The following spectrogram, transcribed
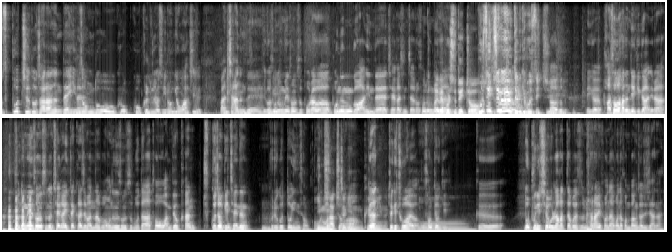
스포츠도 잘하는데 인성도 그렇고 글도 잘써 이런 경우가 사실 많지 않은데 이거 우리- 손흥민 선수 보라 보는 거 아닌데 제가 진짜로 손흥민은 아니, 볼 수도 있죠. 볼수볼 있지 왜. 이렇게 볼 수 있지. 아, 그- 이거 봐서 하는 얘기가 아니라 손흥민 선수는 제가 이때까지 만나본 어느 선수보다 더 완벽한 축구적인 재능 음. 그리고 또 인성. 어, 인문학적인? 교양이네. 그러니까 되게 좋아요 어. 성격이. 그 높은 위치에 올라갔다고 해서 좀 사람이 변하거나 건방져지지 않아.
